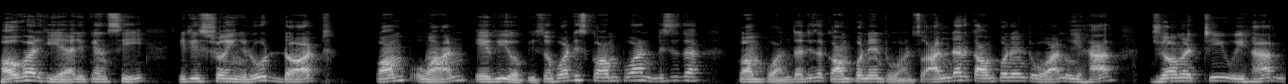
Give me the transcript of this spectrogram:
hover here you can see it is showing root dot comp1 aveop so what is comp1 this is the comp1 that is a component 1 so under component 1 we have geometry. We have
